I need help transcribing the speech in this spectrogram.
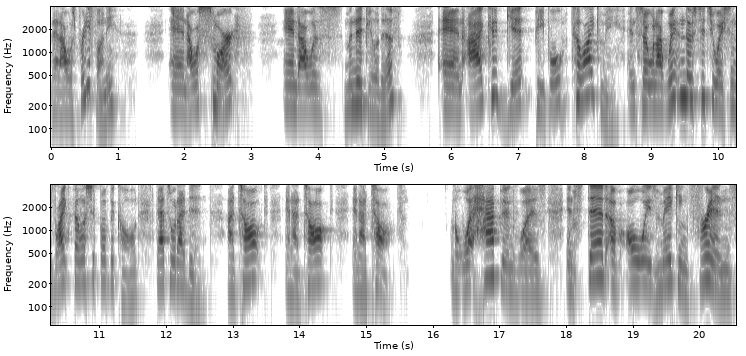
that I was pretty funny and I was smart and I was manipulative and I could get people to like me. And so when I went in those situations like Fellowship of the Called, that's what I did. I talked and I talked and I talked. But what happened was instead of always making friends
